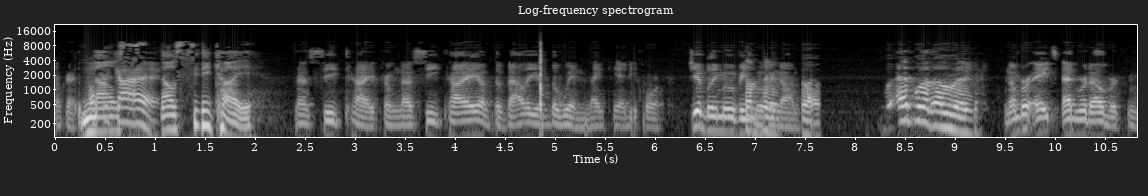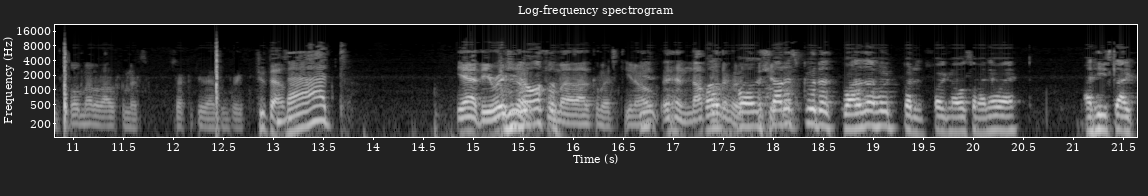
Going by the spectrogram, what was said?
Okay. Now, Sekai. now Sekai. Nausicaä from Nausicaä of the Valley of the Wind, 1984. Ghibli movie, Something moving on. like. Edward Elric. Number 8, Edward Elbert from Full Metal Alchemist, circa 2003. 2000. Matt. Yeah, the original also- Full Metal Alchemist, you know? Not Well, Brotherhood. well, it's not as good as Brotherhood, but it's fucking awesome anyway. And he's like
